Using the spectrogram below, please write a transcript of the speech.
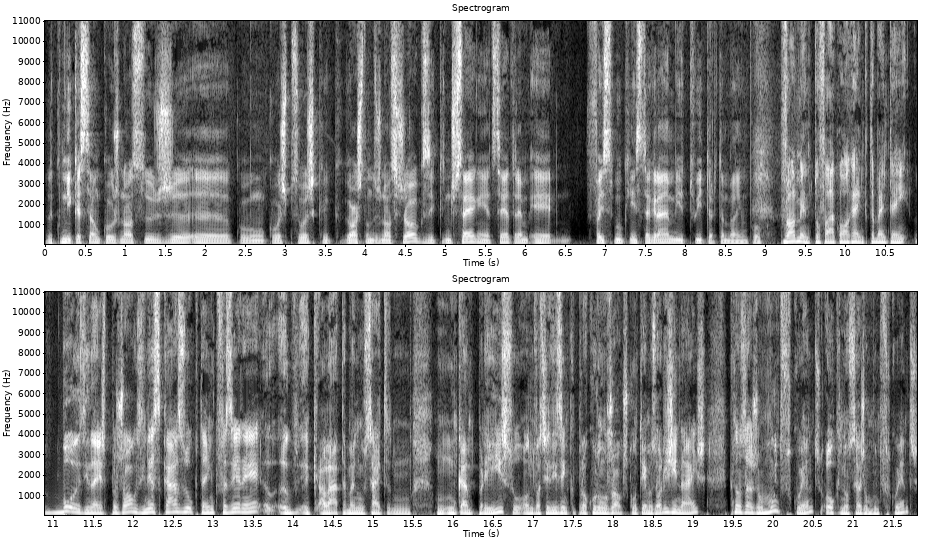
de comunicação com os nossos, uh, com, com as pessoas que, que gostam dos nossos jogos e que nos seguem, etc. É Facebook, Instagram e Twitter também um pouco. Provavelmente estou a falar com alguém que também tem boas ideias para jogos e nesse caso o que tem que fazer é, há lá também no site um, um campo para isso, onde vocês dizem que procuram jogos com temas originais, que não sejam muito frequentes ou que não sejam muito frequentes.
